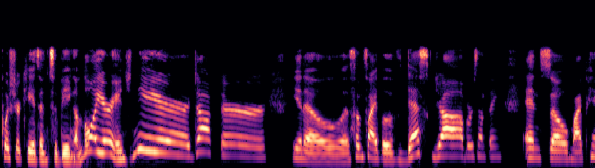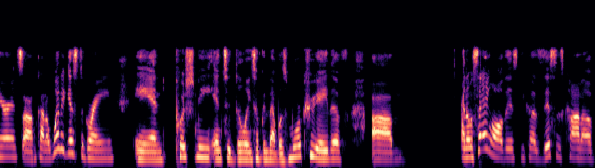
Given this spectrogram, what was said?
push your kids into being a lawyer, engineer, doctor, you know, some type of desk job or something. And so my parents um, kind of went against the grain and pushed me into doing something that was more creative. Um, and I'm saying all this because this is kind of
